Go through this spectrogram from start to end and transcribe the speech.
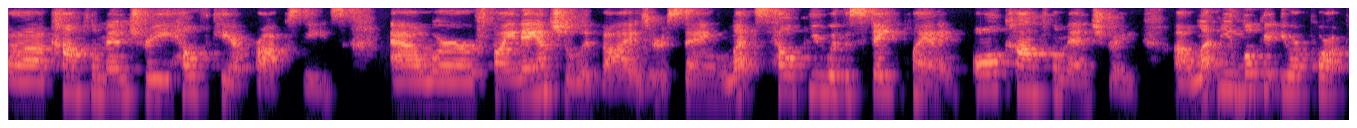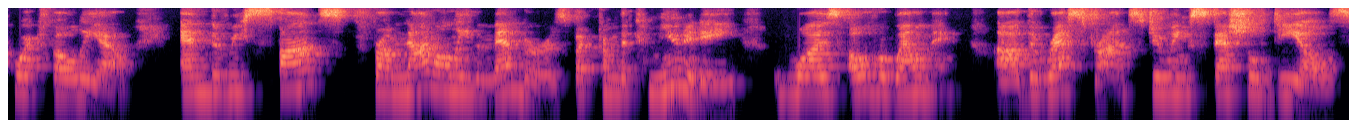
uh, complimentary healthcare proxies, our financial advisors saying, let's help you with estate planning, all complimentary. Uh, let me look at your por- portfolio. And the response from not only the members, but from the community was overwhelming uh, the restaurants doing special deals,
